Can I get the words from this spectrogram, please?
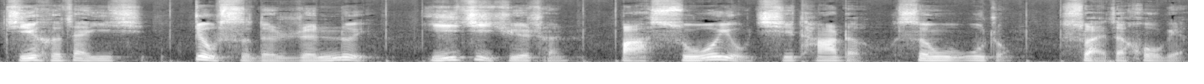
结合在一起，就使得人类一骑绝尘，把所有其他的生物物种甩在后边。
